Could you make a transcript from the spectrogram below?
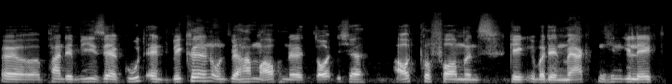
äh, Pandemie sehr gut entwickeln und wir haben auch eine deutliche Outperformance gegenüber den Märkten hingelegt.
